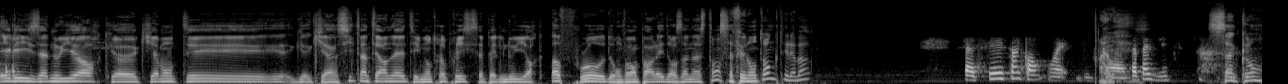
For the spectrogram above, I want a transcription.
Élise à New York, euh, qui a monté, qui a un site internet et une entreprise qui s'appelle New York Off-Road. On va en parler dans un instant. Ça fait longtemps que tu es là-bas? Ça fait 5 ans, ouais, donc Ah ça, ouais. ça passe vite. 5 ans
